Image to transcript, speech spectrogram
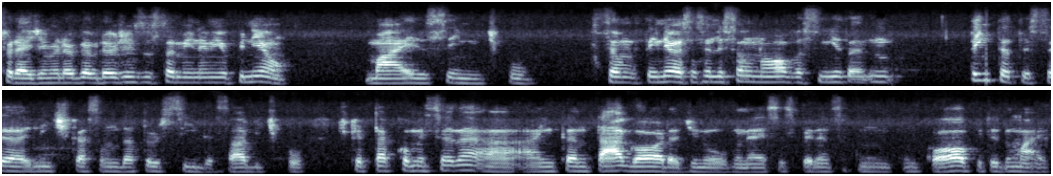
Fred é melhor que o Gabriel Jesus também, na minha opinião. Mas, assim, tipo, são, entendeu? Essa seleção nova, assim, tá, tenta ter essa identificação da torcida, sabe? Tipo, acho que tá começando a, a encantar agora de novo, né? Essa esperança com, com copo e tudo mais.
